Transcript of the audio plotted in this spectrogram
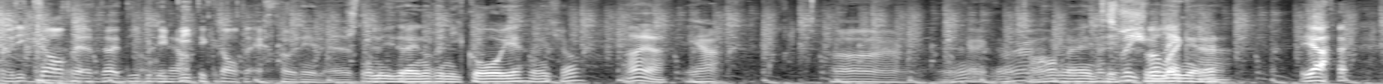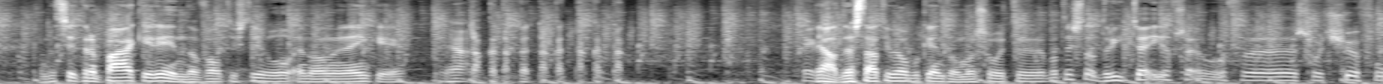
Maar die knalt, eh, die, die Ja. beat die knalt er echt gewoon in. stond iedereen nog in die kooien, weet je wel. Ah ja. Ja. Oh, kijk, Ja, hoor. hangen en Dat wel lekker. slingeren. ja. Ja, en dat zit er een paar keer in. Dan valt hij stil en dan in één keer. Ja. Ja, daar staat hij wel bekend om. Een soort, eh, wat is dat, 3T of zo? Of eh, een soort shuffle?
